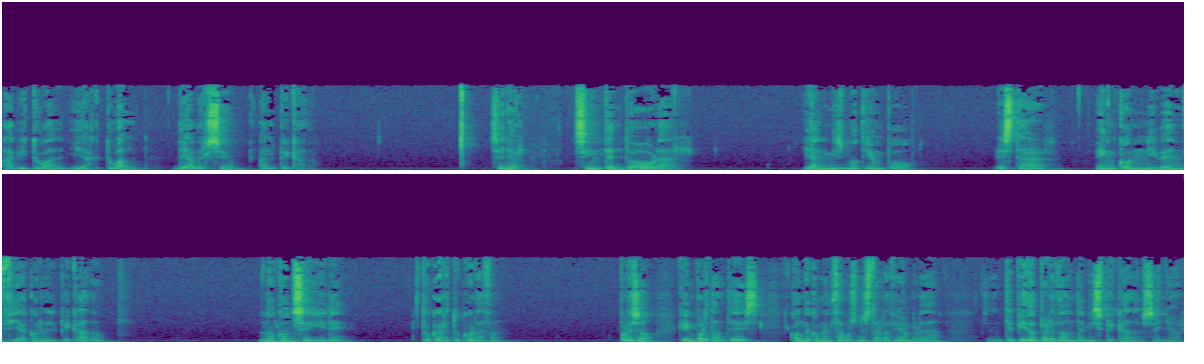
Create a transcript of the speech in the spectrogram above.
habitual y actual de aversión al pecado. Señor, si intento orar y al mismo tiempo estar en connivencia con el pecado, no conseguiré tocar tu corazón. Por eso, qué importante es cuando comenzamos nuestra oración, ¿verdad? Te pido perdón de mis pecados, Señor.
